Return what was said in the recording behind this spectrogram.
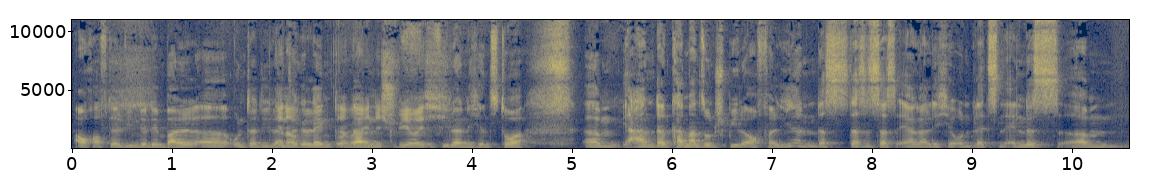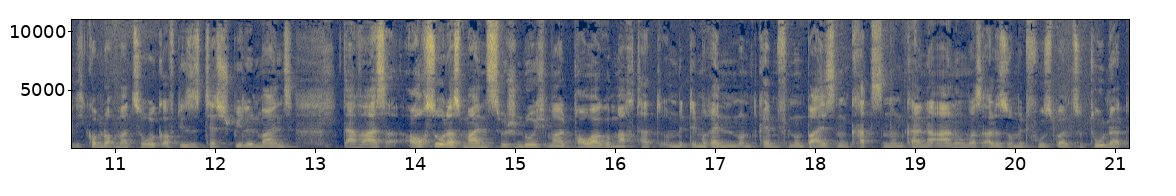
auch auf der Linie den Ball äh, unter die Latte genau. gelenkt. Der und dann nicht schwierig schwierig. Fiel er nicht ins Tor. Ähm, ja, und dann kann man so ein Spiel auch verlieren. Das, das ist das Ärgerliche. Und letzten Endes, ähm, ich komme noch mal zurück auf dieses Testspiel in Mainz. Da war es auch so, dass Mainz zwischendurch mal Power gemacht hat und mit dem Rennen und Kämpfen und Beißen und Kratzen und keine Ahnung, was alles so mit Fußball zu tun hat.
